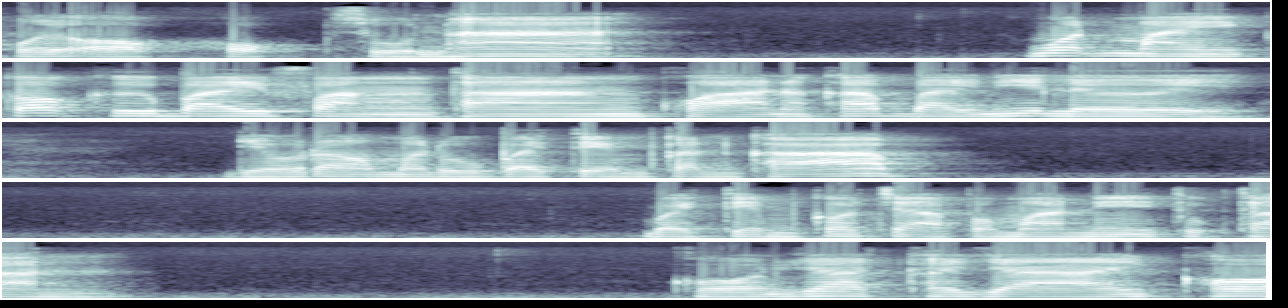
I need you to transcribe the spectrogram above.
หวยออก 605 งวดใหม่ก็คือใบฝั่งทางขวานะครับ ใบนี้เลย เดี๋ยวเรามาดูใบเต็มกันครับ ใบเต็มก็จะประมาณนี้ทุกท่าน ขออนุญาตขยายข้อ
